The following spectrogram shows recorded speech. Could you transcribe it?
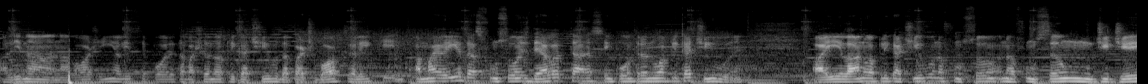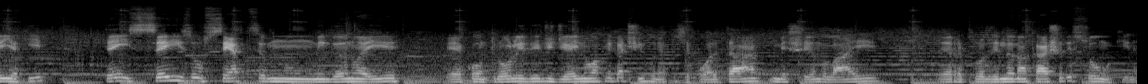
ali na, na lojinha, ali você pode estar baixando o aplicativo da Partbox ali, que a maioria das funções dela tá, se encontra no aplicativo, né? Aí lá no aplicativo, na função, na função DJ aqui, tem seis ou sete, se eu não me engano aí, é, controle de DJ no aplicativo, né? Você pode estar tá mexendo lá e é, reproduzindo na caixa de som aqui, né?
